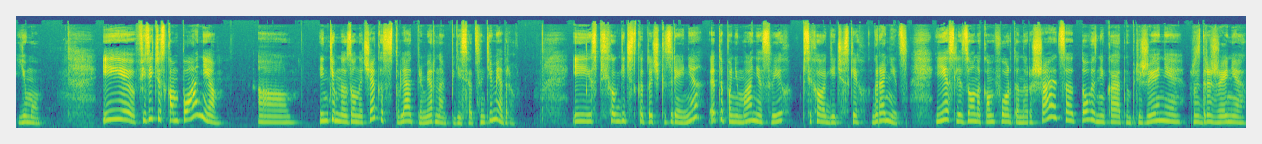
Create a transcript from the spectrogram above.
ему. И в физическом плане интимная зона человека составляет примерно 50 сантиметров. И с психологической точки зрения это понимание своих психологических границ. Если зона комфорта нарушается, то возникает напряжение, раздражение,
